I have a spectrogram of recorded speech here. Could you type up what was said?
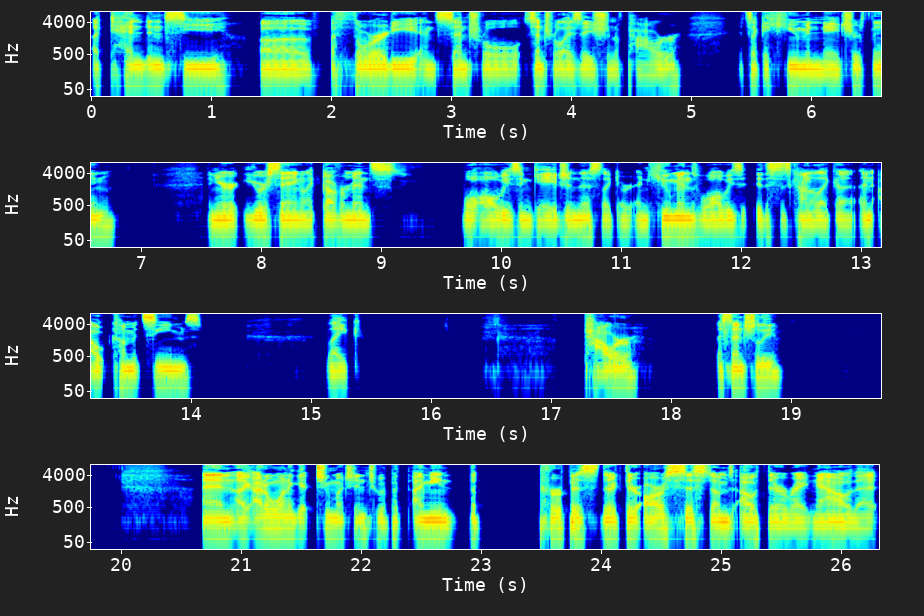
a tendency of authority and central centralization of power. It's like a human nature thing. And you're you were saying like governments will always engage in this, like or, and humans will always this is kind of like a, an outcome, it seems. Like power, essentially. And like I don't want to get too much into it, but I mean the purpose there there are systems out there right now that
